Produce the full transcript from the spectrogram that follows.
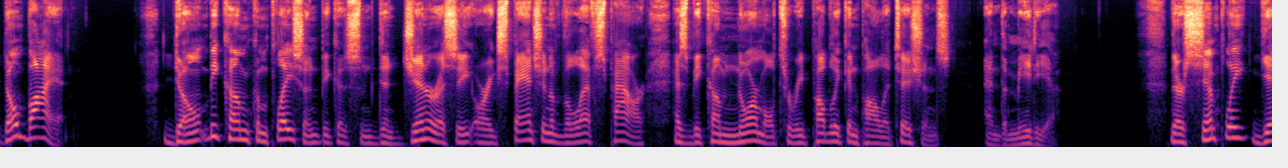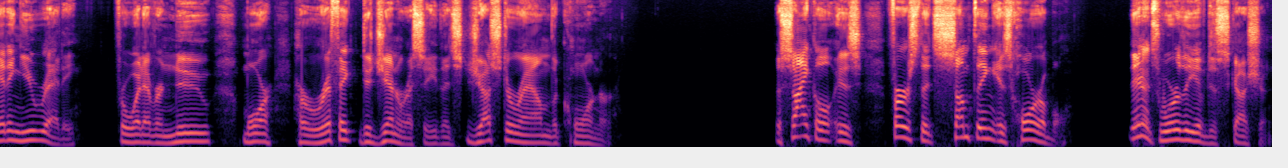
don't buy it. Don't become complacent because some degeneracy or expansion of the left's power has become normal to Republican politicians and the media. They're simply getting you ready for whatever new, more horrific degeneracy that's just around the corner. The cycle is first that something is horrible, then it's worthy of discussion,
